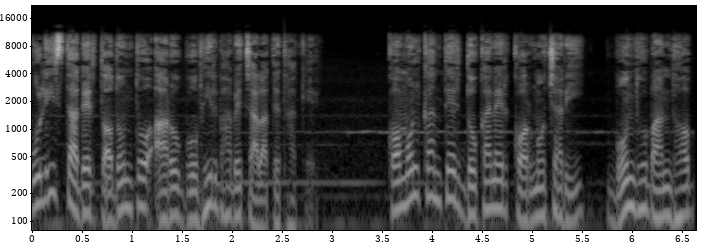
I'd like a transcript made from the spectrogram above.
পুলিশ তাদের তদন্ত আরও গভীরভাবে চালাতে থাকে। কমলকান্তের দোকানের কর্মচারী, বন্ধুবান্ধব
